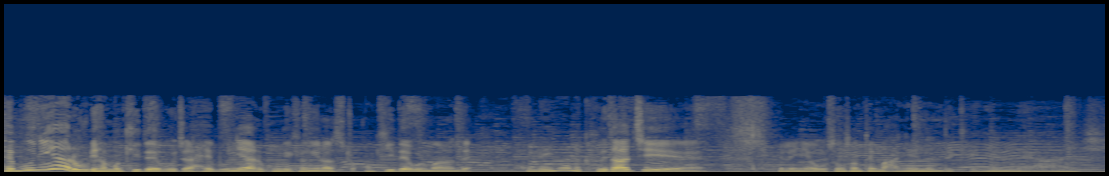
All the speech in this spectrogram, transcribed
헤브니아를 우리 한번 기대해보자. 헤브니아는 공격형이라서 조금 기대해볼 만한데 헬레니아는 그다지 헬레니아 5성 선택 많이 했는데 괜히 했네 아이씨.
